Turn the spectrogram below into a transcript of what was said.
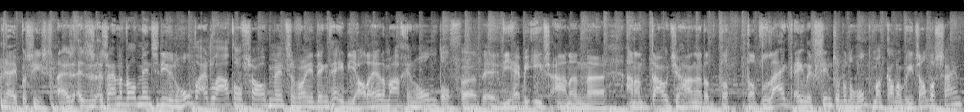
Nee, precies. Z- Zijn er wel mensen die hun hond uitlaten of zo? Of mensen van je denkt, hé, hey, die hadden helemaal geen hond. Of eh, die hebben iets aan een, eh, aan een touwtje hangen. Dat, dat, dat lijkt enigszins op een hond, maar kan ook iets anders zijn.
